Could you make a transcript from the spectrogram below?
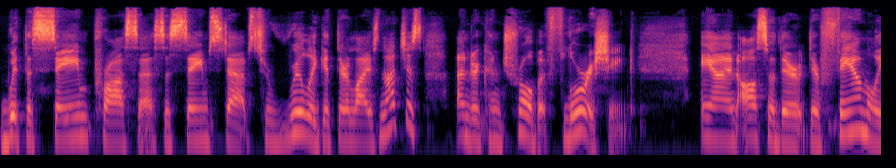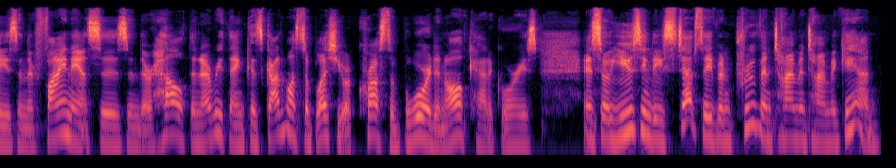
with the same process, the same steps to really get their lives not just under control, but flourishing. And also their their families and their finances and their health and everything, because God wants to bless you across the board in all categories. And so using these steps, they've been proven time and time again.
